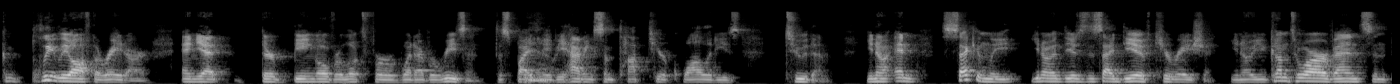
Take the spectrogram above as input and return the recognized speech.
completely off the radar and yet they're being overlooked for whatever reason despite yeah. maybe having some top tier qualities to them you know and secondly you know there's this idea of curation you know you come to our events and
